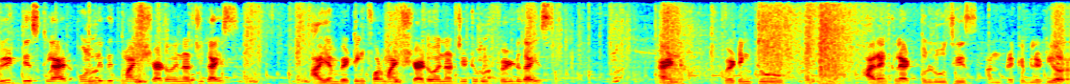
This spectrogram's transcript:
beat this clad only with my shadow energy guys. I am waiting for my shadow energy to be filled guys and waiting to Ironclad to lose his unbreakability or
